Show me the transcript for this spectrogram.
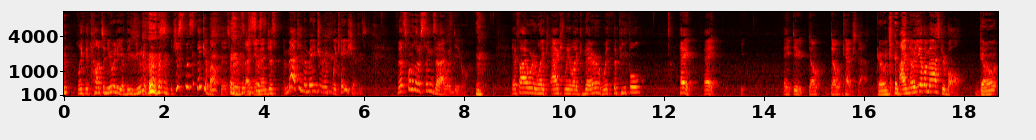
like the continuity of the universe. just let's think about this for a second Just- and just imagine the major implications. That's one of those things that I would do if I were like actually like there with the people. Hey, hey, hey, dude, don't don't catch that. don't catch, I know you have a master ball. don't,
